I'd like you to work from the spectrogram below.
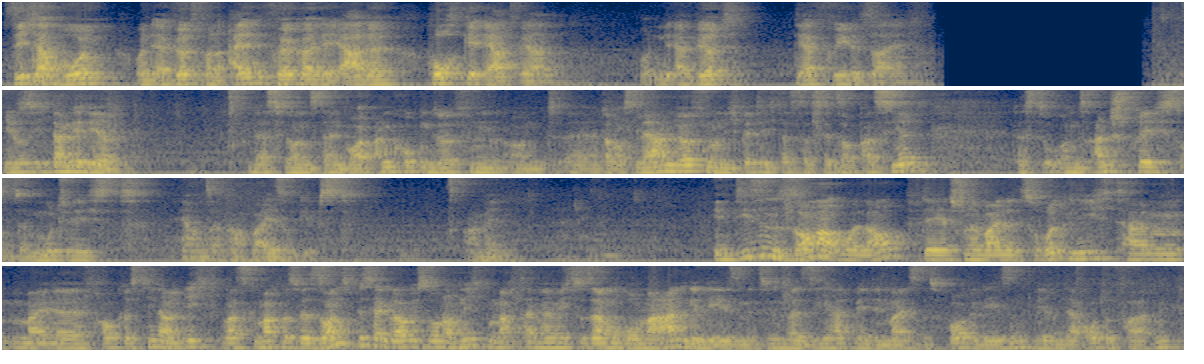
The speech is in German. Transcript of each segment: sicher wohnen und er wird von allen Völkern der Erde hoch geehrt werden. Und er wird der Friede sein. Jesus, ich danke dir, dass wir uns dein Wort angucken dürfen und äh, daraus lernen dürfen. Und ich bitte dich, dass das jetzt auch passiert dass du uns ansprichst, uns ermutigst, ja, uns einfach Weisung gibst. Amen. In diesem Sommerurlaub, der jetzt schon eine Weile zurückliegt, haben meine Frau Christina und ich was gemacht, was wir sonst bisher, glaube ich, so noch nicht gemacht haben. Wir haben nämlich zusammen einen Roman gelesen, beziehungsweise sie hat mir den meistens vorgelesen während der Autofahrten.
